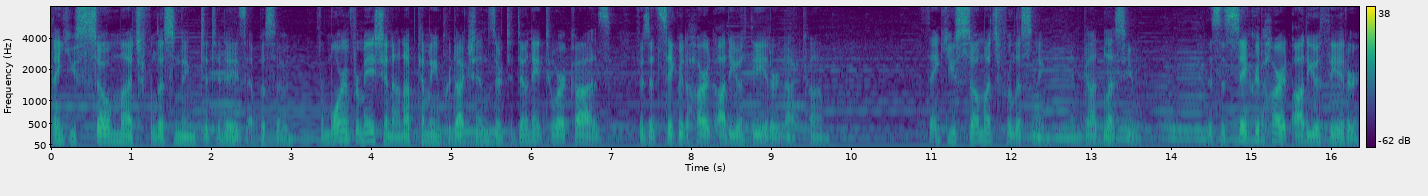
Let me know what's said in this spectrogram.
thank you so much for listening to today's episode. For more information on upcoming productions or to donate to our cause, visit sacredheartaudiotheater.com. Thank you so much for listening, and God bless you. This is Sacred Heart Audio Theater,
